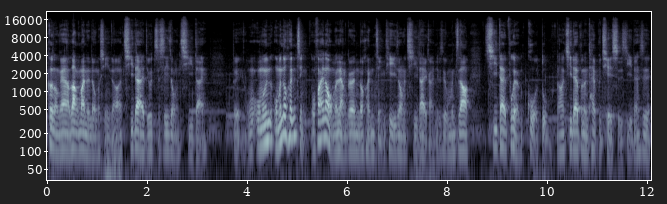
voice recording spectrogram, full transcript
各种各样浪漫的东西，你知道吗？期待就只是一种期待。对我，我们我们都很警，我发现到我们两个人都很警惕这种期待感，就是我们知道期待不可能过度，然后期待不能太不切实际，但是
